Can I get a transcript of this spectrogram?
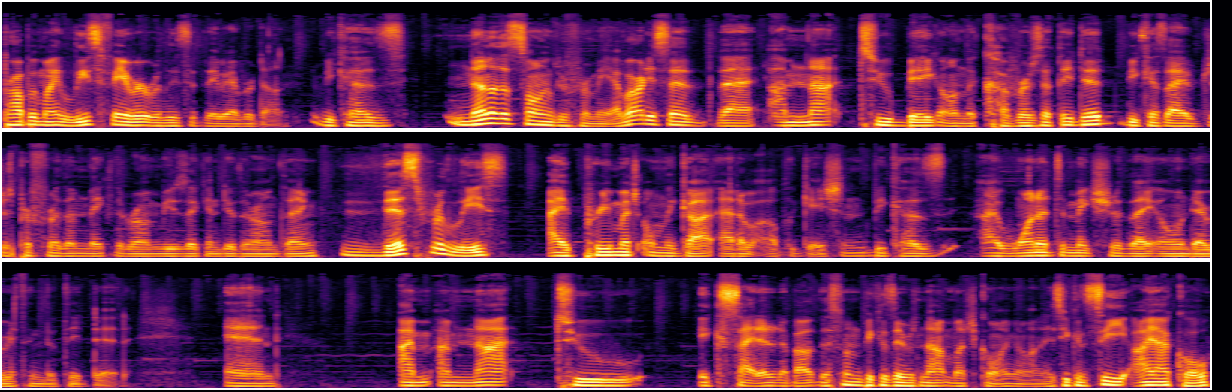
probably my least favorite release that they've ever done because none of the songs were for me. I've already said that I'm not too big on the covers that they did because I just prefer them make their own music and do their own thing. This release I pretty much only got out of obligation because I wanted to make sure that I owned everything that they did. And I'm I'm not too excited about this one because there was not much going on. As you can see, Ayako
